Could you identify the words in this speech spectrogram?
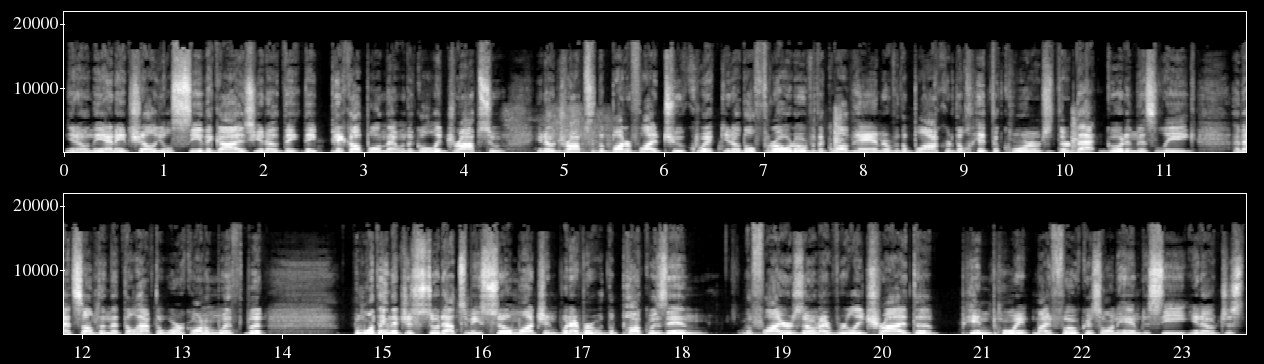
you know, in the NHL, you'll see the guys, you know, they, they pick up on that when the goalie drops, who, you know, drops to the butterfly too quick. You know, they'll throw it over the glove hand, over the blocker. They'll hit the corners. They're that good in this league. And that's something that they'll have to work on them with. But the one thing that just stood out to me so much, and whenever the puck was in the Flyer zone, I really tried to pinpoint my focus on him to see, you know, just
